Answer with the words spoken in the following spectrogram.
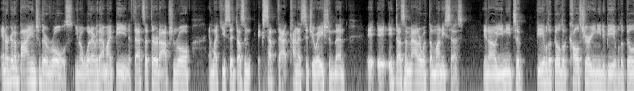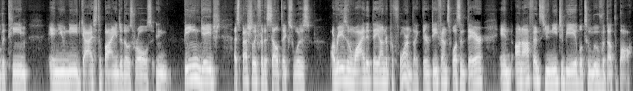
and are going to buy into their roles, you know, whatever that might be. And if that's a third option role, and like you said, doesn't accept that kind of situation, then it, it, it doesn't matter what the money says. You know, you need to be able to build a culture, you need to be able to build a team, and you need guys to buy into those roles. And being engaged, especially for the Celtics, was a reason why that they underperformed. Like their defense wasn't there, and on offense, you need to be able to move without the ball.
